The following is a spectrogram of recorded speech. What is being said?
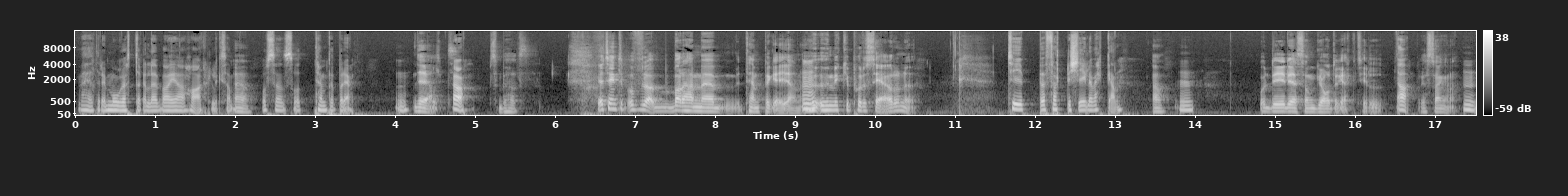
vad heter det, morötter eller vad jag har liksom. ja. Och sen så temper på det. Det är allt Ja. som behövs. Jag tänkte på, förlåt, bara det här med tempergrejen. Mm. Hur, hur mycket producerar du nu? Typ 40 kilo i veckan. Ja. Mm. Och det är det som går direkt till Ja. restaurangerna? Mm.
